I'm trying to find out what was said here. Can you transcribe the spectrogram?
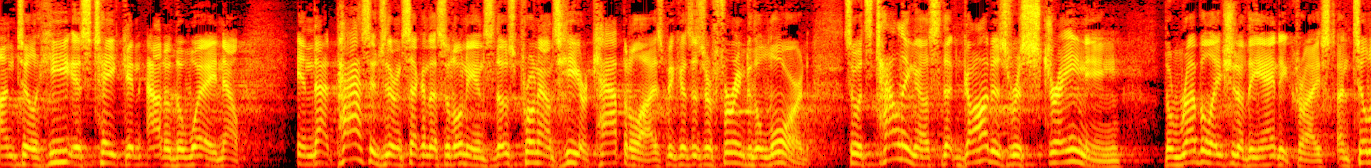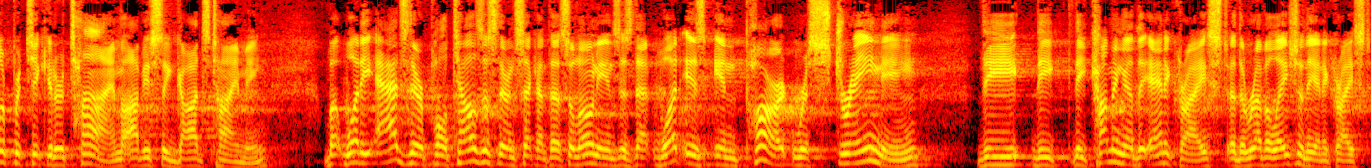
until he is taken out of the way. Now, in that passage there in Second Thessalonians, those pronouns he are capitalized because it's referring to the Lord. So it's telling us that God is restraining the revelation of the Antichrist until a particular time, obviously God's timing. But what he adds there, Paul tells us there in Second Thessalonians, is that what is in part restraining the, the, the coming of the Antichrist, or the revelation of the Antichrist,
